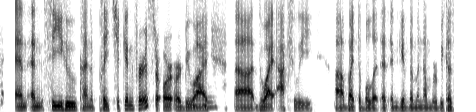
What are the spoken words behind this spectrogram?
and and see who kind of plays chicken first or or, or do mm-hmm. i uh, do i actually uh, bite the bullet and, and, give them a number because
